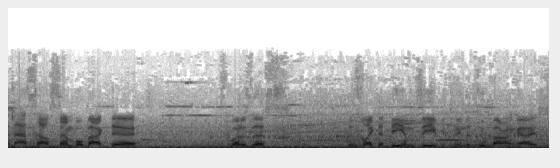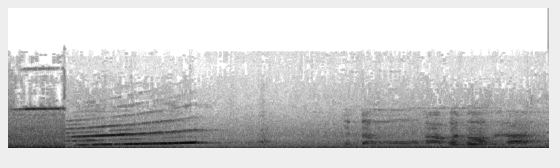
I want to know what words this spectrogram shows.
And that's South Cembo back there. So what is this? This is like the DMZ between the two barangays. Hapon to sa lahat.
